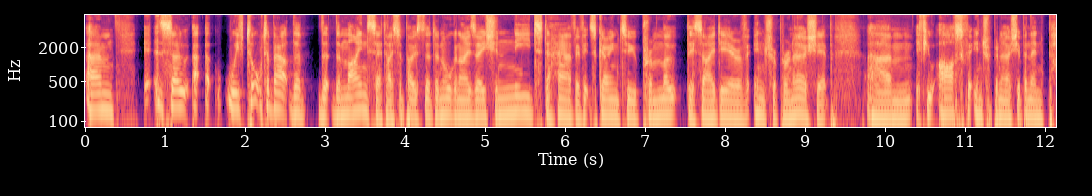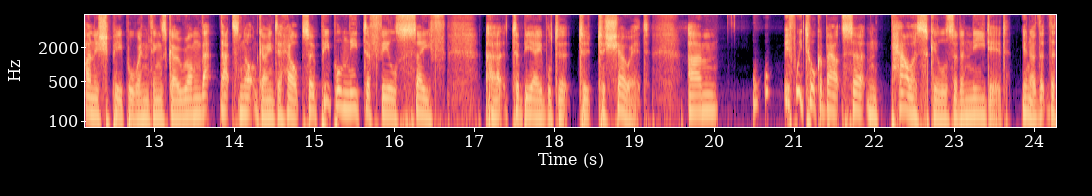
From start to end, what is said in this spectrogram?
Um, so uh, we've talked about the, the, the mindset, I suppose, that an organisation needs to have if it's going to promote this idea of intrapreneurship. Um, if you ask for intrapreneurship and then punish people when things go wrong, that that's not going to help. So people need to feel safe uh, to be able to to, to show it. Um, if we talk about certain power skills that are needed, you know, that the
